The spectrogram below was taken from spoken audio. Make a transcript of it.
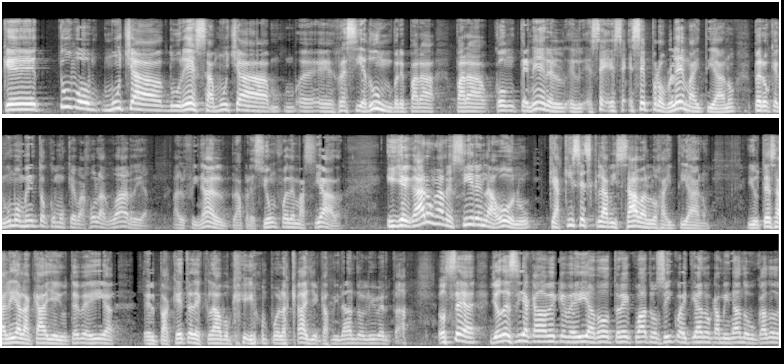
que tuvo mucha dureza, mucha eh, resiedumbre para, para contener ese, ese problema haitiano, pero que en un momento como que bajó la guardia. Al final, la presión fue demasiada. Y llegaron a decir en la ONU que aquí se esclavizaban los haitianos. Y usted salía a la calle y usted veía el paquete de esclavos que iban por la calle caminando en libertad. O sea, yo decía cada vez que veía dos, tres, cuatro, cinco haitianos caminando buscando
